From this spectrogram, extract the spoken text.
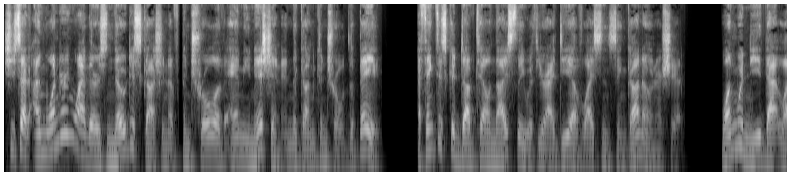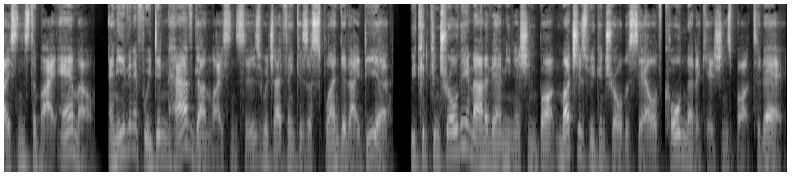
She said, I'm wondering why there's no discussion of control of ammunition in the gun control debate. I think this could dovetail nicely with your idea of licensing gun ownership. One would need that license to buy ammo, and even if we didn't have gun licenses, which I think is a splendid idea, we could control the amount of ammunition bought much as we control the sale of cold medications bought today.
